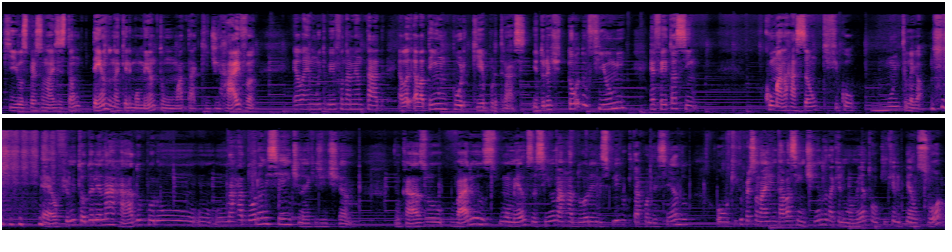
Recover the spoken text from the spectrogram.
que os personagens estão tendo naquele momento, um ataque de raiva, ela é muito bem fundamentada. Ela, ela tem um porquê por trás. E durante todo o filme é feito assim, com uma narração que ficou muito legal. É, o filme todo ele é narrado por um, um- um narrador onisciente, né? Que a gente chama. No caso, vários momentos, assim, o narrador ele explica o que está acontecendo, ou o que, que o personagem estava sentindo naquele momento, ou o que, que ele pensou,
